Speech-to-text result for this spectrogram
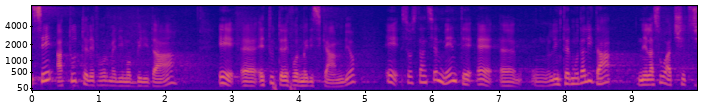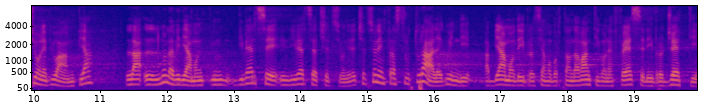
sé ha tutte le forme di mobilità e, eh, e tutte le forme di scambio e sostanzialmente è eh, l'intermodalità nella sua accezione più ampia, la, noi la vediamo in, in, diverse, in, diverse, accezioni. L'eccezione infrastrutturale, quindi dei, stiamo portando avanti con FS dei progetti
